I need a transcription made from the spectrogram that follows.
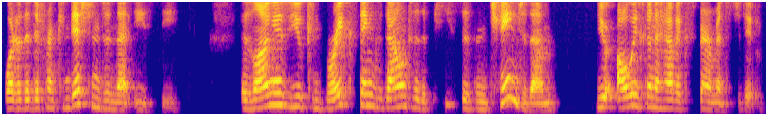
what are the different conditions in that EC. As long as you can break things down to the pieces and change them, you're always going to have experiments to do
